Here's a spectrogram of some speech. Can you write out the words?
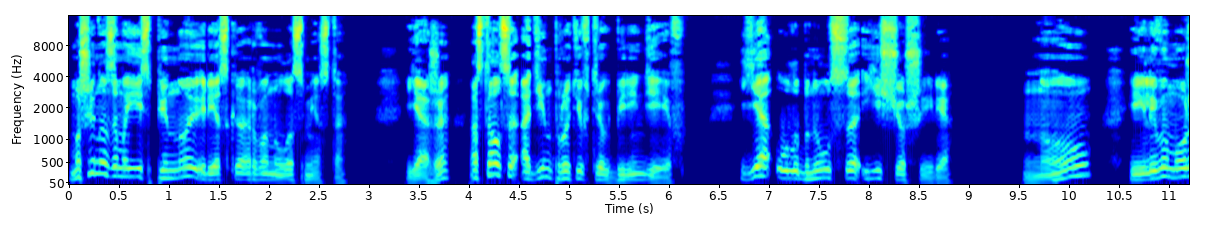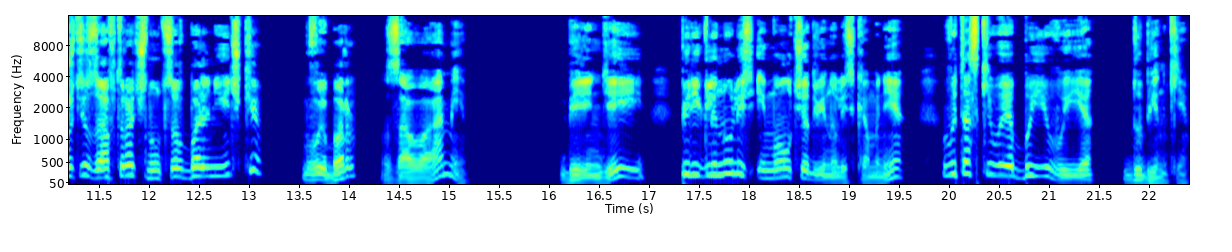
Машина за моей спиной резко рванула с места. Я же остался один против трех бериндеев я улыбнулся еще шире. «Ну, или вы можете завтра очнуться в больничке. Выбор за вами». Бериндеи переглянулись и молча двинулись ко мне, вытаскивая боевые дубинки.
